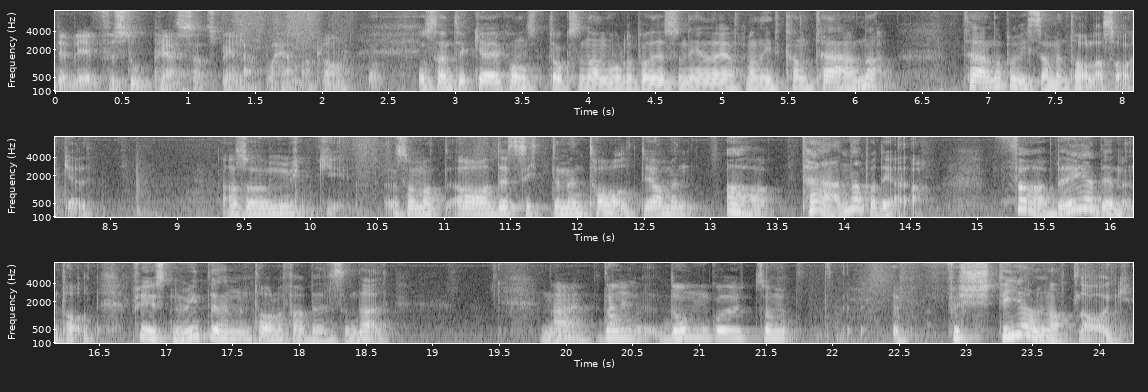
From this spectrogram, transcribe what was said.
det blir för stor press att spela på hemmaplan. Och sen tycker jag det är konstigt också när han håller på att resonera att man inte kan träna. Träna på vissa mentala saker. Alltså mycket som att ja, det sitter mentalt. Ja, men ja, träna på det då. Förbered dig mentalt. För just nu är inte den mentala förberedelsen där. Nej. De, de går ut som ett förstelnat lag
